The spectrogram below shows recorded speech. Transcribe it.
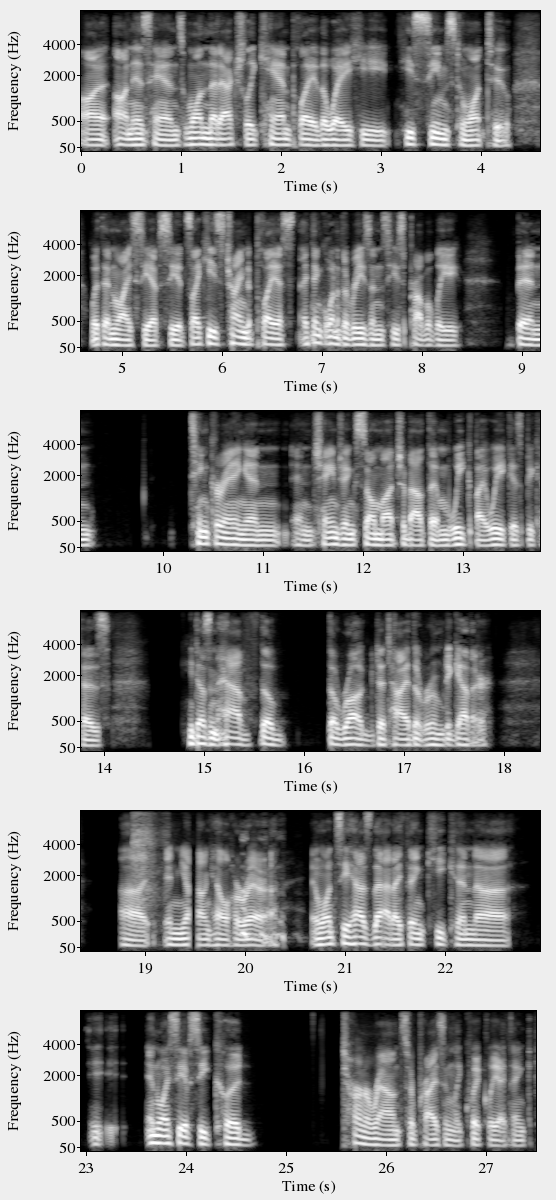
on on his hands. One that actually can play the way he he seems to want to with NYCFC. It's like he's trying to play us. I think one of the reasons he's probably been tinkering and and changing so much about them week by week is because he doesn't have the the rug to tie the room together uh, in Yangel Herrera. and once he has that, I think he can. Uh, NYCFC could turn around surprisingly quickly. I think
